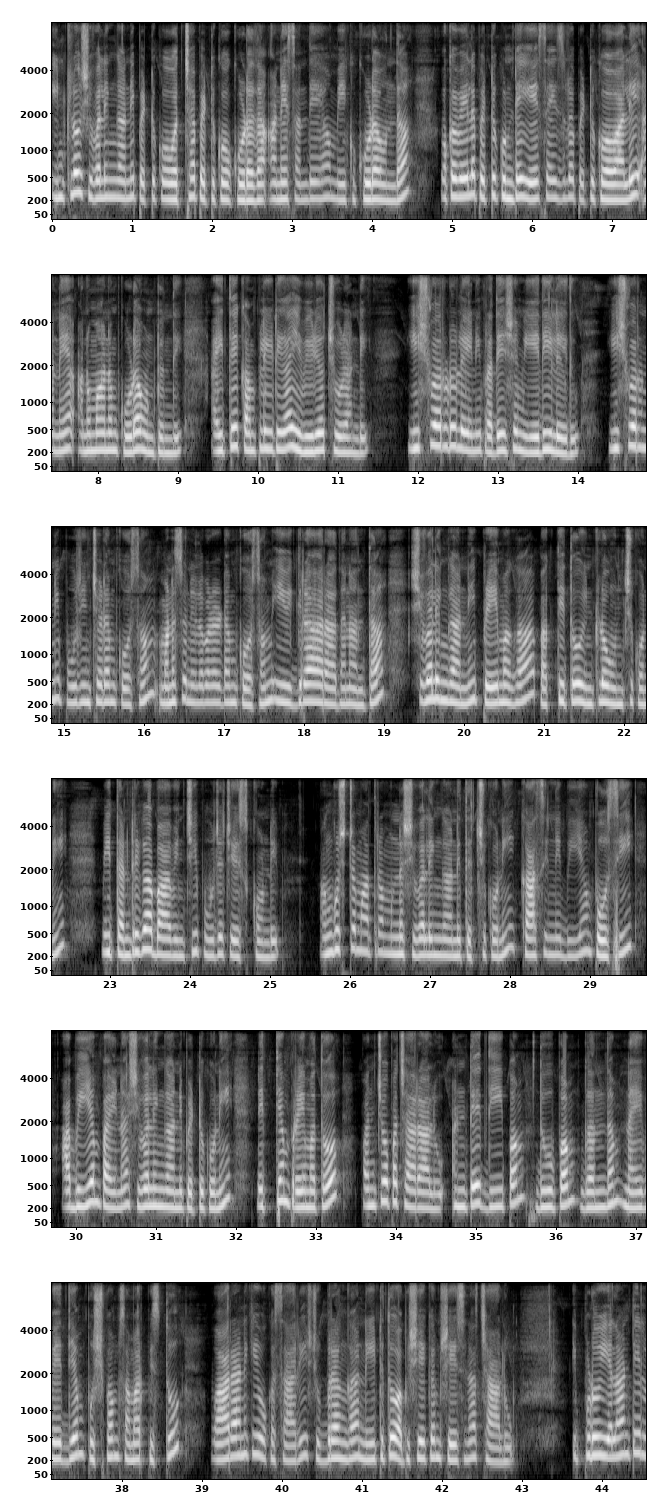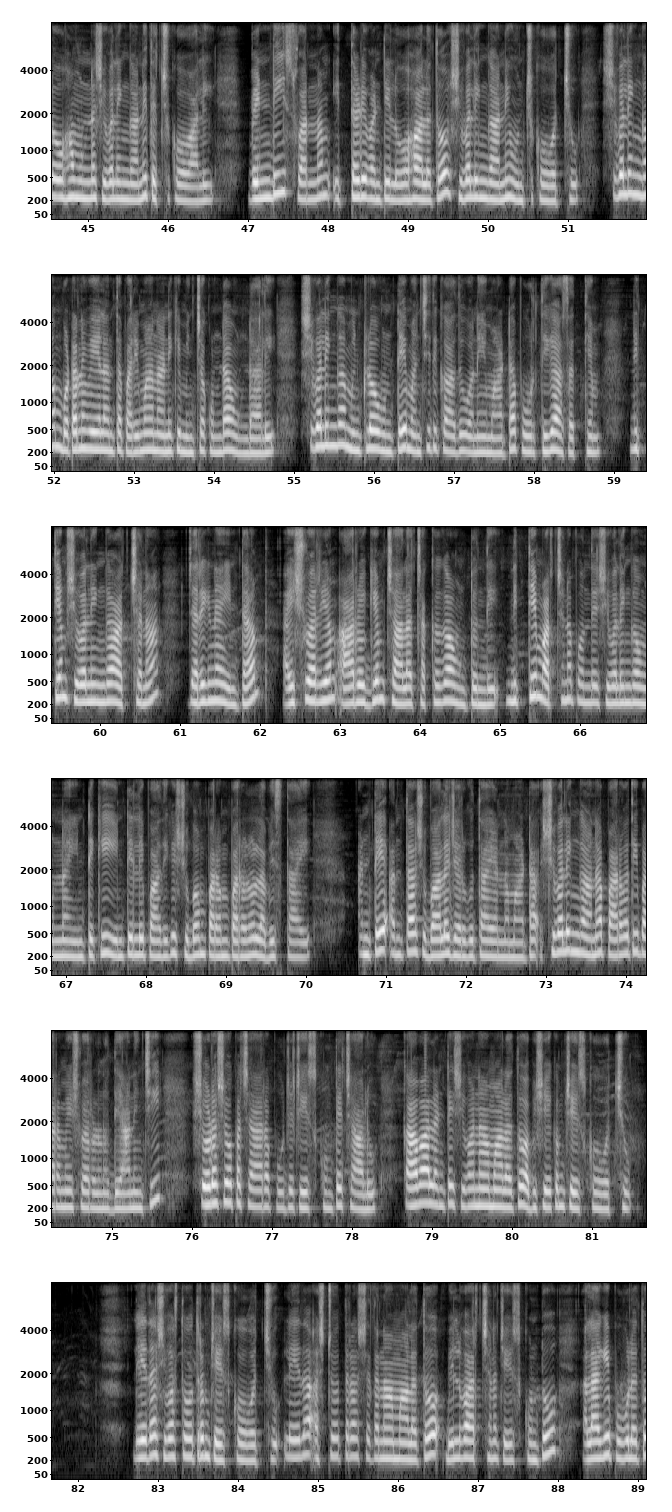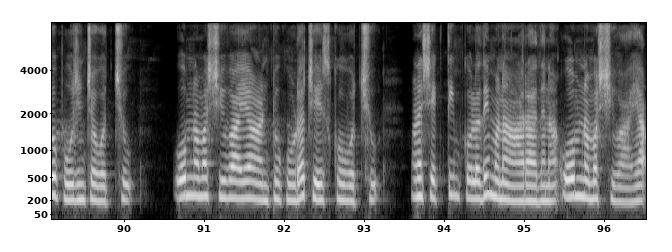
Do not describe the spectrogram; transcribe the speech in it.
ఇంట్లో శివలింగాన్ని పెట్టుకోవచ్చా పెట్టుకోకూడదా అనే సందేహం మీకు కూడా ఉందా? ఒకవేళ పెట్టుకుంటే ఏ సైజులో పెట్టుకోవాలి అనే అనుమానం కూడా ఉంటుంది. అయితే కంప్లీట్గా ఈ వీడియో చూడండి. ఈశ్వరుడు లేని ప్రదేశం ఏదీ లేదు. ఈశ్వరుణ్ణి పూజించడం కోసం మనసు నిలబడడం కోసం ఈ విగ్రహారాధన అంతా శివలింగాన్ని ప్రేమగా భక్తితో ఇంట్లో ఉంచుకొని మీ తండ్రిగా భావించి పూజ చేసుకోండి. అంగుష్ట మాత్రం ఉన్న శివలింగాన్ని తెచ్చుకొని కాసిన్ని బియ్యం పోసి ఆ బియ్యం పైన శివలింగాన్ని పెట్టుకొని నిత్యం ప్రేమతో పంచోపచారాలు అంటే దీపం ధూపం గంధం నైవేద్యం పుష్పం సమర్పిస్తూ వారానికి ఒకసారి శుభ్రంగా నీటితో అభిషేకం చేసినా చాలు. ఇప్పుడు ఎలాంటి లోహం ఉన్న శివలింగాన్ని తెచ్చుకోవాలి? వెండి స్వర్ణం ఇత్తడి వంటి లోహాలతో శివలింగాన్ని ఉంచుకోవచ్చు. శివలింగం బొటనవేలంత పరిమాణానికి మించకుండా ఉండాలి. శివలింగం ఇంట్లో ఉంటే మంచిది కాదు అనే మాట పూర్తిగా అసత్యం. నిత్యం శివలింగ అర్చన జరిగిన ఇంట ఐశ్వర్యం ఆరోగ్యం చాలా చక్కగా ఉంటుంది. నిత్యం అర్చన పొందే శివలింగం ఉన్న ఇంటికి ఇంటిల్లిపాదికి శుభం పరంపరలు లభిస్తాయి. అంటే అంతా శుభాలే జరుగుతాయన్నమాట. శివలింగాన పార్వతీ పరమేశ్వరులను ధ్యానించి షోడశోపచార పూజ చేసుకుంటే చాలు. కావాలంటే శివనామాలతో అభిషేకం చేసుకోవచ్చు. లేదా శివస్తోత్రం చేసుకోవచ్చు. లేదా అష్టోత్తర శతనామాలతో బిల్వార్చన చేసుకుంటూ అలాగే పువ్వులతో పూజించవచ్చు. ఓం నమ శివాయ అంటూ కూడా చేసుకోవచ్చు. మన శక్తి కొలది మన ఆరాధన. ఓం నమ శివాయ.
